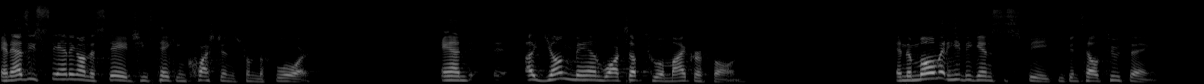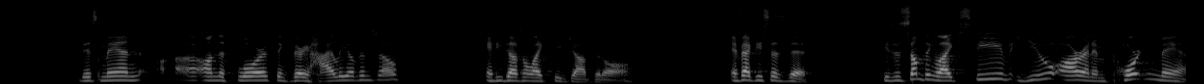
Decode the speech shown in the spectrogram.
And as he's standing on the stage, he's taking questions from the floor. And a young man walks up to a microphone. And the moment he begins to speak, you can tell two things. This man uh, on the floor thinks very highly of himself, and he doesn't like Steve Jobs at all. In fact, he says this He says something like, Steve, you are an important man,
